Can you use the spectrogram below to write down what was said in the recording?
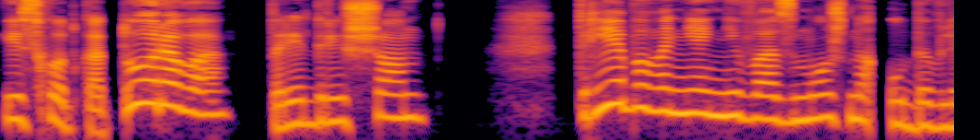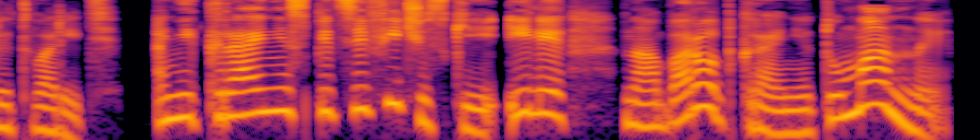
исход которого предрешен. Требования невозможно удовлетворить. Они крайне специфические или, наоборот, крайне туманные,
